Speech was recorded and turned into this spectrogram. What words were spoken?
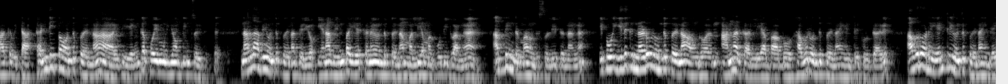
பார்க்க விட்டா கண்டிப்பாக வந்து போயினா இது எங்கே போய் முடியும் அப்படின்னு சொல்லிட்டு நல்லாவே வந்து போயினா தெரியும். ஏன்னா வெண்பா ஏற்கனவே வந்து போயினா மல்லி அம்மா கூட்டிட்டு வாங்க அப்படின்ற மாதிரி வந்து சொல்லிட்டு இருந்தாங்க. இப்போ இதுக்கு நடுவில் வந்து போயினா அவங்க அண்ணா இருக்கார் இல்லையா பாபு? அவர் வந்து போயினா என்ட்ரி கொடுக்குறாரு. அவரோட என்ட்ரி வந்து போயினா இங்கே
